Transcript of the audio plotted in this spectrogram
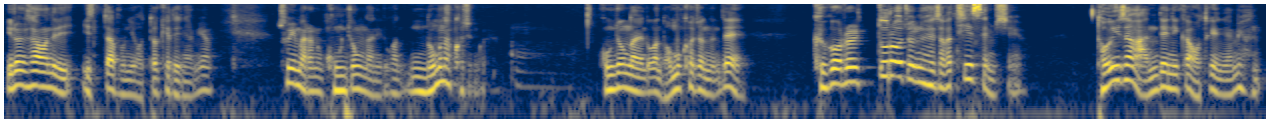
이런 상황들이 있다 보니 어떻게 되냐면 소위 말하는 공정 난이도가 너무나 커진 거예요. 공정 난이도가 너무 커졌는데 그거를 뚫어주는 회사가 TSMC예요. 더 이상 안 되니까 어떻게 했냐면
